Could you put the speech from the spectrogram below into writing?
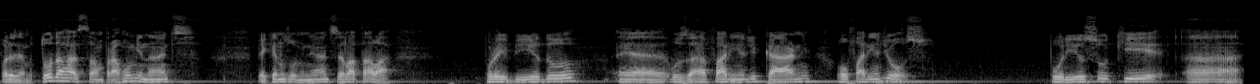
Por exemplo, toda ração para ruminantes, pequenos ruminantes, ela está lá. Proibido é, usar farinha de carne ou farinha de osso. Por isso que ah,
